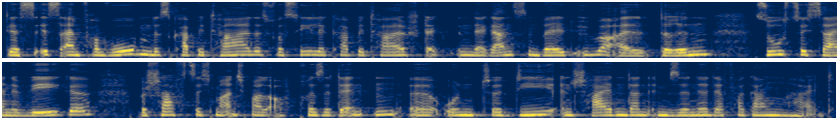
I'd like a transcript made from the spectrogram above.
Das ist ein verwobenes Kapital. Das fossile Kapital steckt in der ganzen Welt überall drin, sucht sich seine Wege, beschafft sich manchmal auch Präsidenten äh, und äh, die entscheiden dann im Sinne der Vergangenheit.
